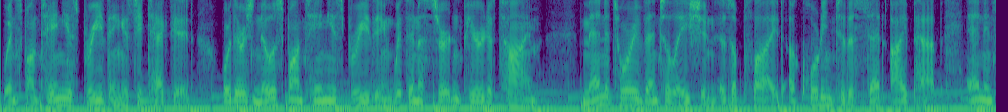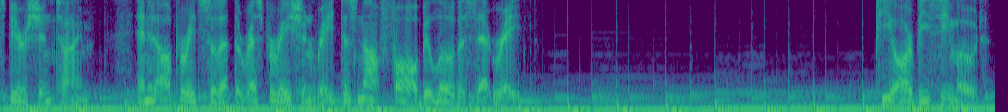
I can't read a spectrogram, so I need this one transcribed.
When spontaneous breathing is detected or there is no spontaneous breathing within a certain period of time, mandatory ventilation is applied according to the set IPAP and inspiration time, and it operates so that the respiration rate does not fall below the set rate. PRVC mode.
